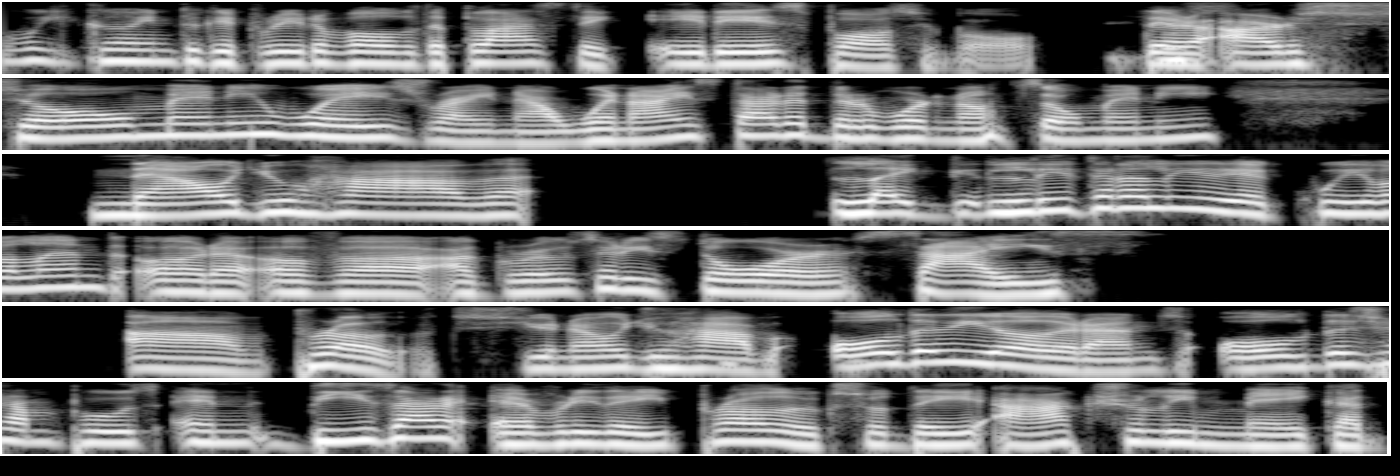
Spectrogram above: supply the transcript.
we going to get rid of all the plastic? It is possible. There are so many ways right now. When i started there were not so many. Now you have like literally the equivalent of, of a, a grocery store size um, products. You know, you have all the deodorants, all the shampoos, and these are everyday products. So they actually make a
